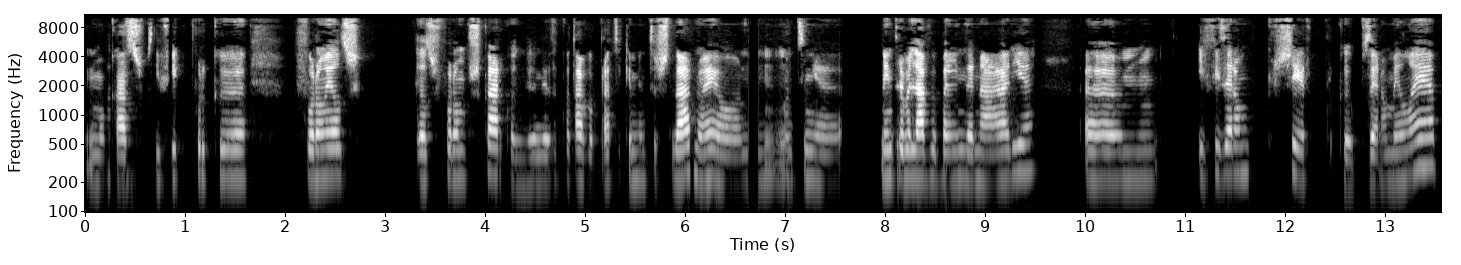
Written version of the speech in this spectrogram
meu caso específico, porque foram eles, eles foram buscar quando eu estava praticamente a estudar, não é? Ou não tinha, nem trabalhava bem ainda na área, um, e fizeram-me crescer, porque puseram-me em lab,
